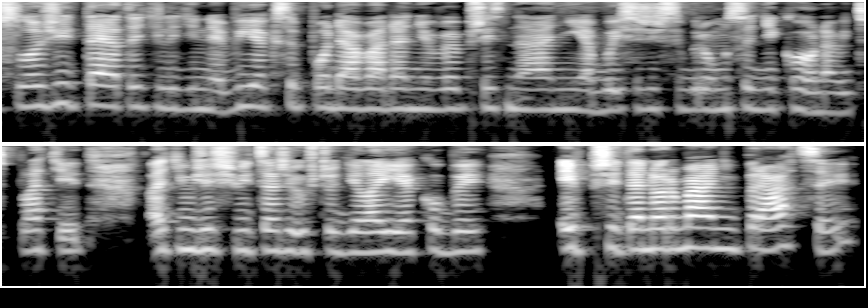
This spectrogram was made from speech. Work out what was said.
složité a teď lidi neví, jak se podává daňové přiznání a bojí se, že si budou muset někoho navíc platit. A tím, že Švýcaři už to dělají jakoby i při té normální práci,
